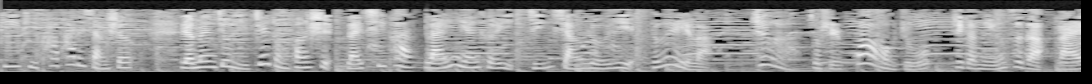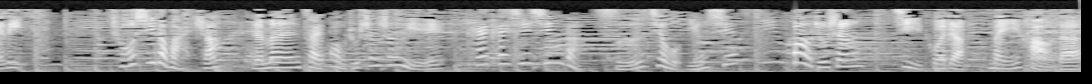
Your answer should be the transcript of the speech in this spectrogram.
噼噼啪啪的响声，人们就以这种方式来期盼来年可以吉祥如意。对了，这就是爆竹这个名字的来历。除夕的晚上，人们在爆竹声声里开开心心的辞旧迎新。爆竹声寄托着美好的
